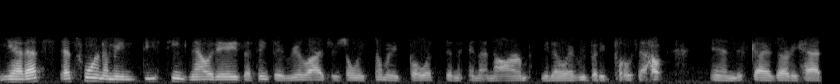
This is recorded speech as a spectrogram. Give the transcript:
Yeah, that's that's one. I mean, these teams nowadays, I think they realize there's only so many bullets in, in an arm. You know, everybody blows out, and this guy has already had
